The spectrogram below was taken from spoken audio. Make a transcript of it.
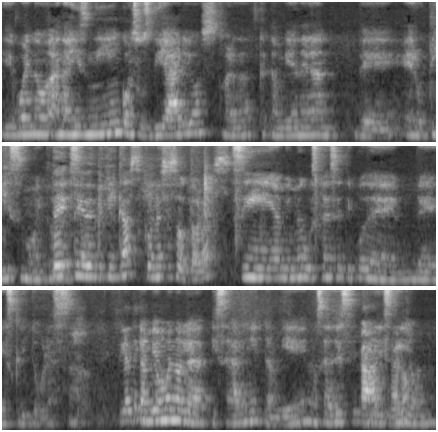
y bueno, Anaïs Nin con sus diarios, ¿verdad? Que también eran de erotismo y todo ¿Te, eso. ¿Te identificas con esas autoras? Sí, a mí me gusta ese tipo de, de escritoras. Ah. Fíjate también, bueno, la Pizarnik también, o sea, de ese ah, estilo, ¿no?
